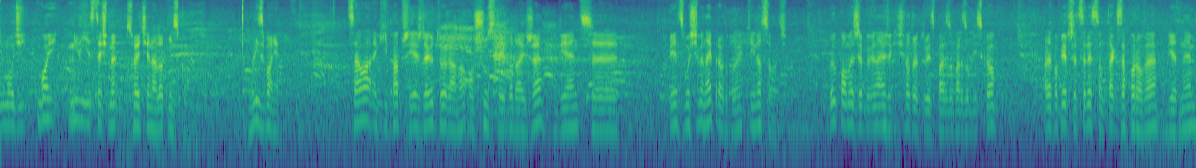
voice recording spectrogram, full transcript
I młodzi, moi mili jesteśmy, słuchajcie, na lotnisku w Lizbonie. Cała ekipa przyjeżdża jutro rano o 6 bodajże, więc, e, więc musimy najprawdopodobniej tutaj nocować. Był pomysł, żeby wynająć jakiś hotel, który jest bardzo, bardzo blisko, ale po pierwsze ceny są tak zaporowe w jednym,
